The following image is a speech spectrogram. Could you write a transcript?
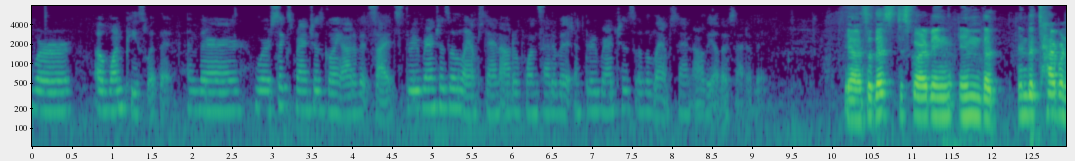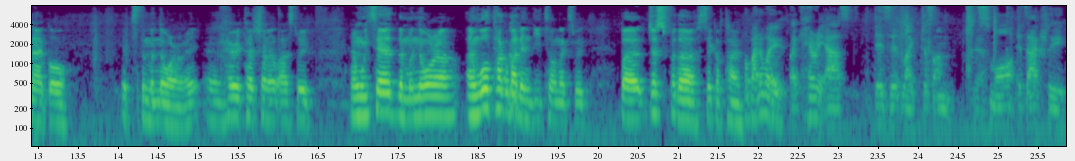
were of one piece with it. And there were six branches going out of its sides: three branches of the lampstand out of one side of it, and three branches of the lampstand out of the other side of it. Yeah, so that's describing in the in the tabernacle, it's the menorah, right? And Harry touched on it last week, and we said the menorah, and we'll talk about it in detail next week. But just for the sake of time, Oh, by the way, like Harry asked, is it like just on Yeah. small? It's actually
